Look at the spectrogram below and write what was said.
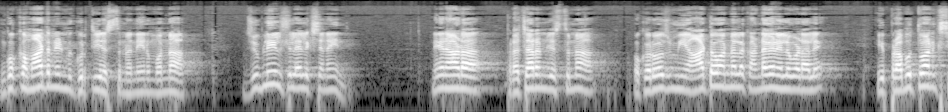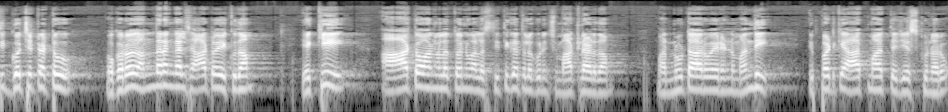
ఇంకొక మాట నేను మీకు గుర్తు చేస్తున్నా. నేను మొన్న జూబ్లీహిల్స్ ఎలక్షన్ అయింది. నేను ఆడ ప్రచారం చేస్తున్నా ఒకరోజు మీ ఆటో అన్నలకు అండగా నిలబడాలి. ఈ ప్రభుత్వానికి సిగ్గొచ్చేటట్టు ఒకరోజు అందరం కలిసి ఆటో ఎక్కుదాం. ఎక్కి ఆ ఆటో అన్నలతో వాళ్ళ స్థితిగతుల గురించి మాట్లాడదాం. మరి నూట అరవై రెండు మంది ఇప్పటికే ఆత్మహత్య చేసుకున్నారు.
